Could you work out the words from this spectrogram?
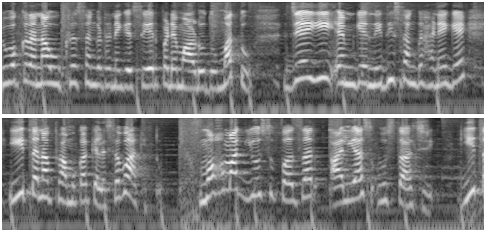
ಯುವಕರನ್ನ ಉಗ್ರ ಸಂಘಟನೆಗೆ ಸೇರ್ಪಡೆ ಮಾಡುವುದು ಮತ್ತು ಜೆಇಎಂಗೆ ನಿಧಿ ಸಂಗ್ರಹಣೆಗೆ ಈತನ ಪ್ರಮುಖ ಕೆಲಸವಾಗಿತ್ತು. ಮೊಹಮ್ಮದ್ ಯೂಸುಫ್ ಅಜರ್ ಅಲಿಯಾಸ್ ಉಸ್ತಾಜಿ, ಈತ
